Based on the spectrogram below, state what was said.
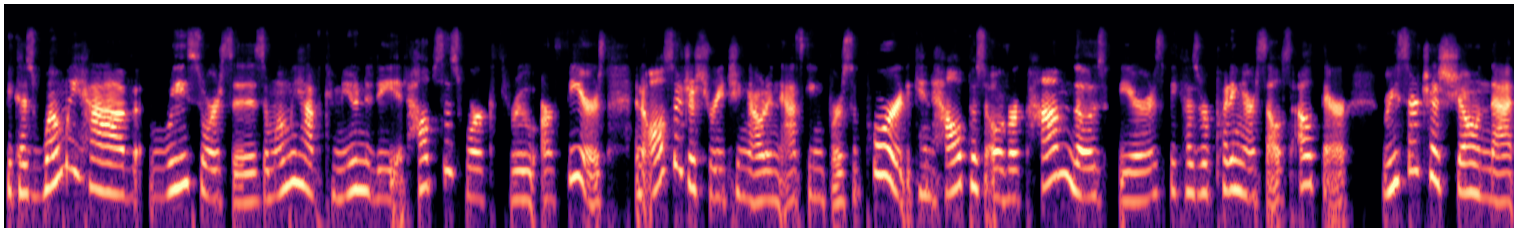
because when we have resources and when we have community, it helps us work through our fears. And also, just reaching out and asking for support can help us overcome those fears because we're putting ourselves out there. Research has shown that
